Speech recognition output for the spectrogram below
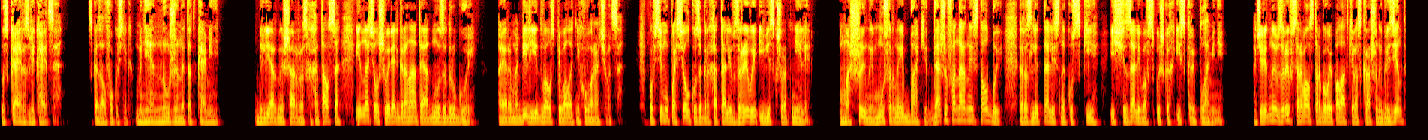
«Пускай развлекается», — сказал фокусник. «Мне нужен этот камень». Бильярдный шар расхохотался и начал швырять гранаты одну за другой. Аэромобиль едва успевал от них уворачиваться. По всему поселку загрохотали взрывы и визг шрапнели. Машины, мусорные баки, даже фонарные столбы разлетались на куски, исчезали во вспышках искры пламени. Очередной взрыв сорвал с торговой палатки раскрашенный брезент,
